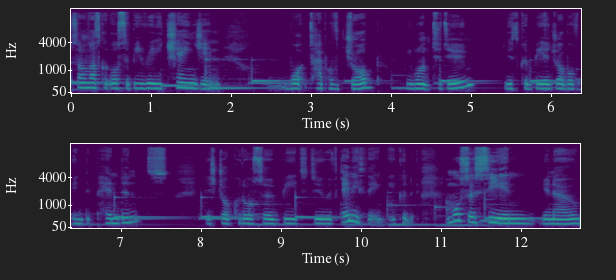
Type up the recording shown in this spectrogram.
Some of us could also be really changing what type of job we want to do. This could be a job of independence. this job could also be to do with anything. It could. I'm also seeing, you know,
